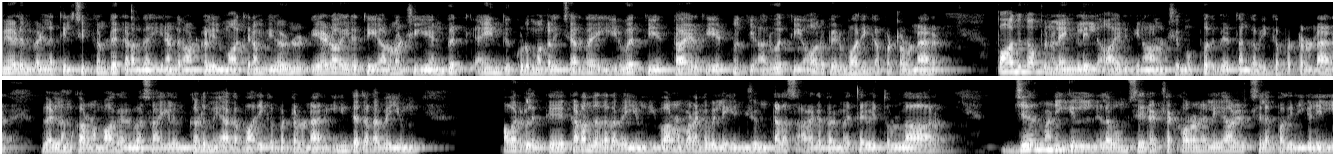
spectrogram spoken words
மேலும் வெள்ளத்தில் சிக்கண்டு கடந்த இரண்டு நாட்களில் மாத்திரம் ஏழு ஏழாயிரத்தி அறுநூற்றி எண்பத்தி ஐந்து குடும்பங்களைச் சேர்ந்த இருபத்தி எட்டாயிரத்தி எட்நூற்றி அறுபத்தி ஆறு பேர் பாதிக்கப்பட்டுள்ளனர். பாதுகாப்பு நிலையங்களில் ஆயிரத்தி நானூற்றி முப்பது பேர் தங்க வைக்கப்பட்டுள்ளனர். வெள்ளம் காரணமாக விவசாயிகளும் கடுமையாக பாதிக்கப்பட்டுள்ளனர். இந்த தடவையும் அவர்களுக்கு கடந்த தடவையும் நிவாரணம் வழங்கவில்லை என்றும் டலஸ் அழகப்பெருமை தெரிவித்துள்ளார். ஜெர்மனியில் நிலவும் சீரற்ற காலநிலையால் சில பகுதிகளில்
